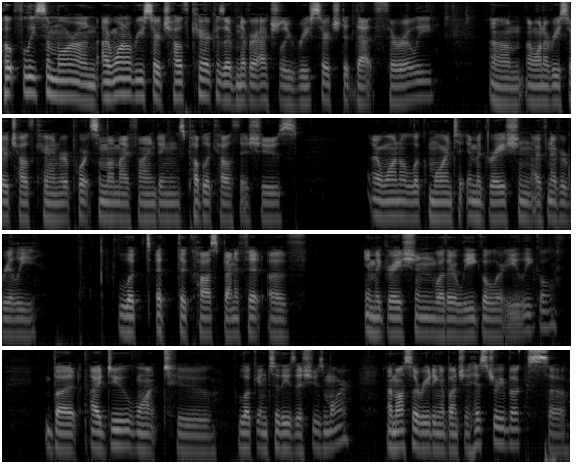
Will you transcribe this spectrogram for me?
hopefully some more on i want to research healthcare because i've never actually researched it that thoroughly. Um, i want to research healthcare and report some of my findings public health issues. I want to look more into immigration. I've never really looked at the cost benefit of immigration whether legal or illegal. But i do want to look into these issues more. I'm also reading a bunch of history books so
